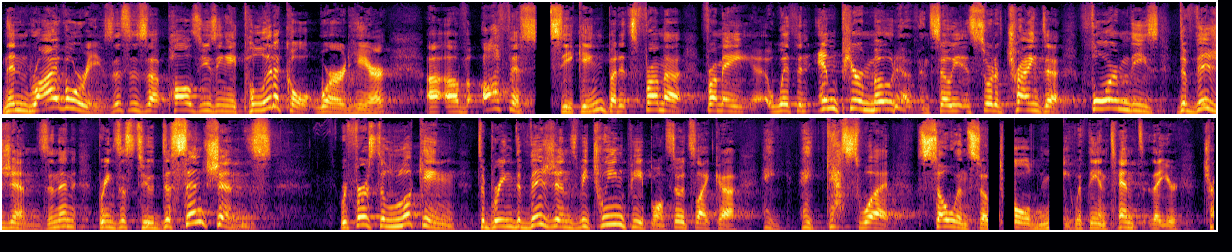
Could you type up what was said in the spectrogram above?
And then rivalries. This is uh, Paul's using a political word here uh, of office seeking, but it's from a from a with an impure motive, and so he's sort of trying to form these divisions, and then brings us to dissensions refers to looking to bring divisions between people. And so it's like, uh, hey, hey, guess what? So and so told me with the intent that you're trying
